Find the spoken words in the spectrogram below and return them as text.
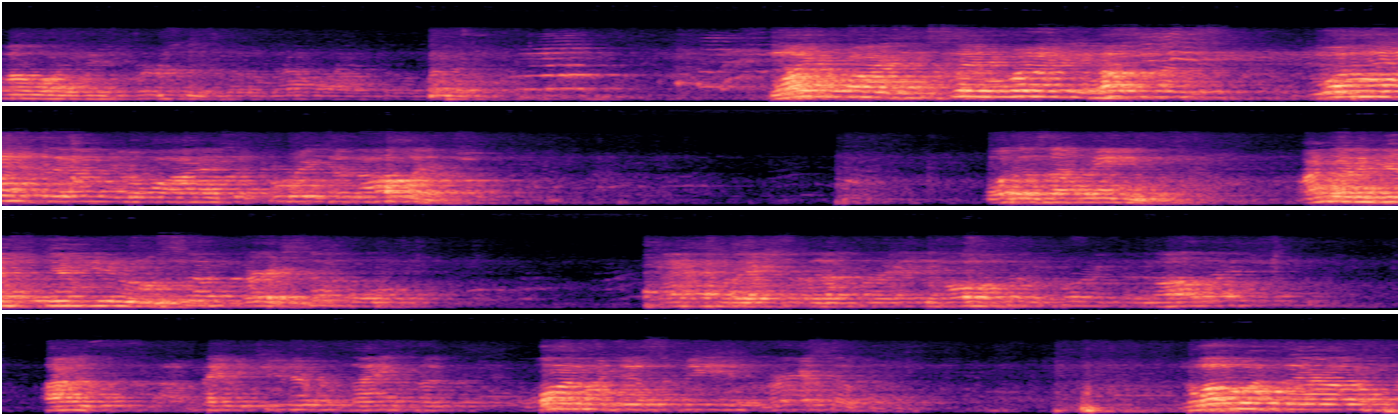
following these verses that was outlined for the women. Likewise, in the same way, ye husbands, dwell with them, your wives, according to knowledge. What does that mean? I'm going to just give you a sim- very simple explanation of that phrase. Them according to knowledge. I was maybe two different things, but one would just be very simple. Dwell with them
